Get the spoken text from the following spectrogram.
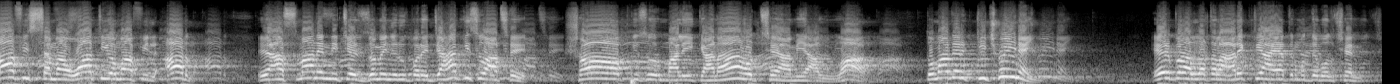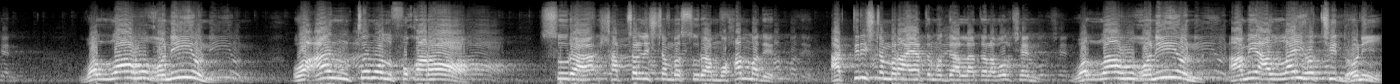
মা ফিস সামাওয়াতি ওয়া মা আরদ। এই আসমানের নিচে জমিনের উপরে যাহা কিছু আছে, সব কিছুর মালিকানা হচ্ছে আমি আল্লাহ। তোমাদের কিছুই নাই। এরপর আল্লাহ তাআলা আরেকটি আয়াতের মধ্যে বলছেন, ওয়াল্লাহু গনিয়ুন ওয়া আনতুমুল ফুকারা। সূরা 47 নম্বর সূরা মুহাম্মাদের 38 নম্বর আয়াতের মধ্যে আল্লাহ তাআলা বলছেন, ওয়াল্লাহু গনিয়ুন, আমি আল্লাহই হচ্ছি ধনী,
